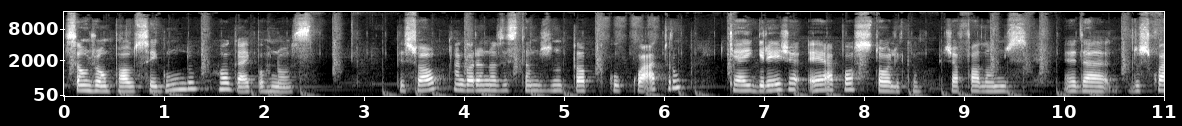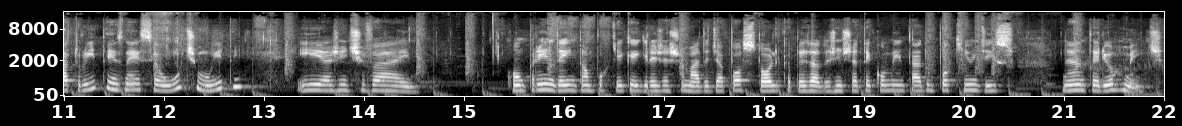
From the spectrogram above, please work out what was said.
São João Paulo II, rogai por nós. Pessoal, agora nós estamos no tópico 4 que a igreja é apostólica. Já falamos é, da, dos quatro itens, né? Esse é o último item e a gente vai compreender então por que, que a igreja é chamada de apostólica, apesar da gente já ter comentado um pouquinho disso né, anteriormente.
